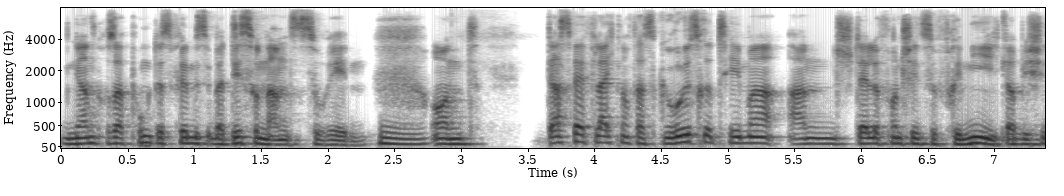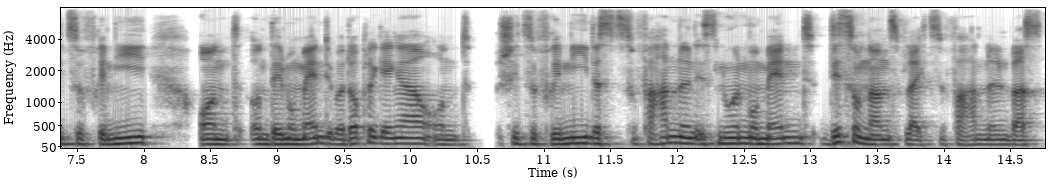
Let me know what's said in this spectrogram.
ein ganz großer Punkt des Films über Dissonanz zu reden. Mhm. Und das wäre vielleicht noch das größere Thema anstelle von Schizophrenie. Ich glaube, die Schizophrenie und, und den Moment über Doppelgänger und Schizophrenie, das zu verhandeln, ist nur ein Moment, Dissonanz vielleicht zu verhandeln, was,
